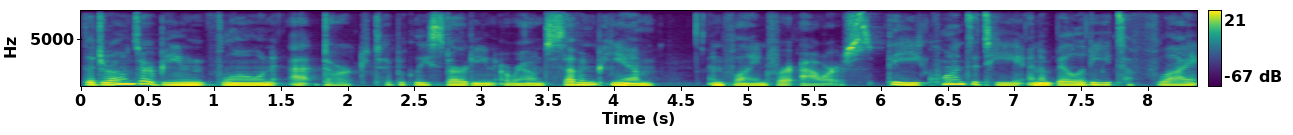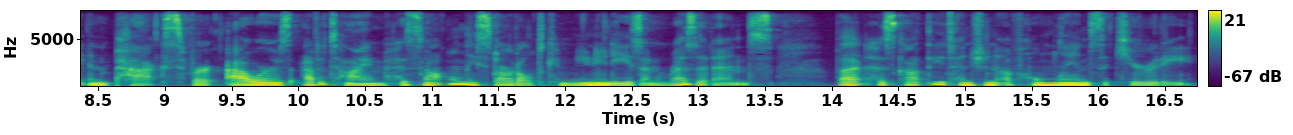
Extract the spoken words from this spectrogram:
the drones are being flown at dark, typically starting around 7 p.m and flying for hours. The quantity and ability to fly in packs for hours at a time has not only startled communities and residents, but has caught the attention of Homeland Security,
